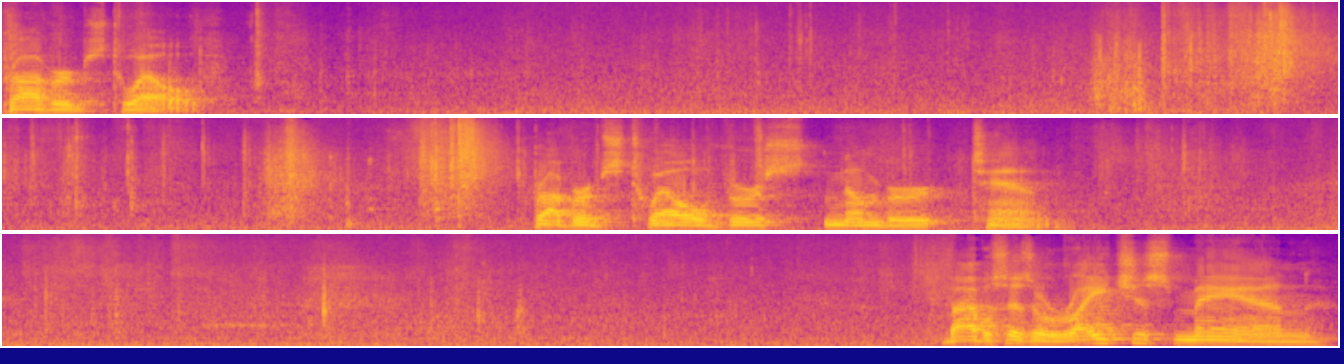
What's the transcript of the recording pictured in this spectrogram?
Proverbs 12. Proverbs 12, verse number 10. The Bible says, A righteous man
